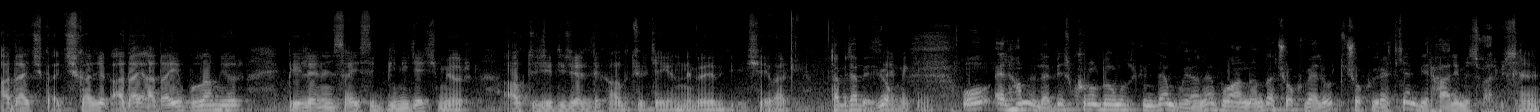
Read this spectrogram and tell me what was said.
Aday çıkar, çıkaracak aday adayı bulamıyor. Birilerinin sayısı bini geçmiyor. 600-750'de kaldı Türkiye genelinde böyle bir şey var. Tabii tabii yok. O elhamdülillah biz kurulduğumuz günden bu yana bu anlamda çok velut, çok üretken bir halimiz var bizim.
